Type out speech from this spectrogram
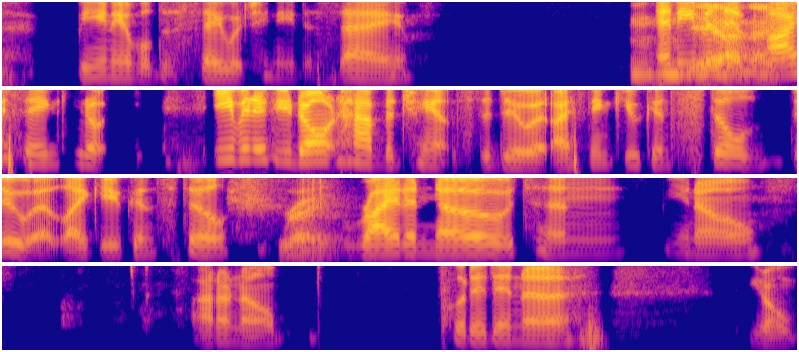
being able to say what you need to say. Mm-hmm. And even yeah, if I think, you know, even if you don't have the chance to do it, I think you can still do it. Like you can still right. write a note and, you know, I don't know, put it in a, you know,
